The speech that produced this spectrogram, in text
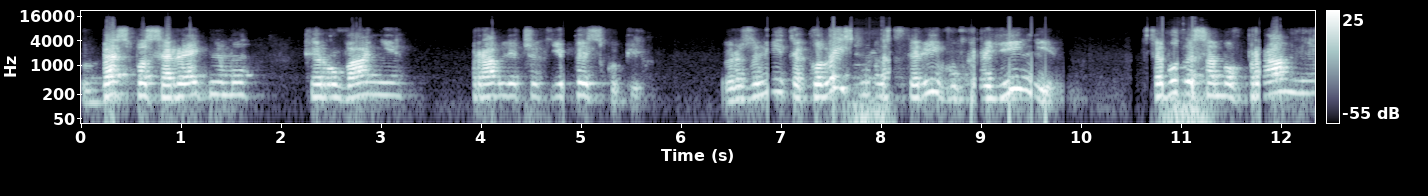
безпосередньому керуванні правлячих єпископів. Ви розумієте, колись монастирі в Україні це були самовправні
